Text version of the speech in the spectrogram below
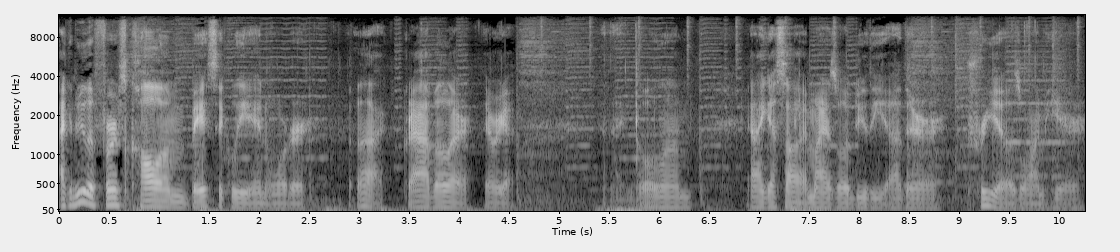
I can do the first column basically in order. Ah, Graveler. There we go. And then Golem. And I guess I'll, I might as well do the other trios while I'm here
